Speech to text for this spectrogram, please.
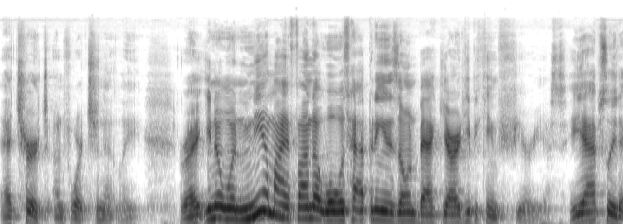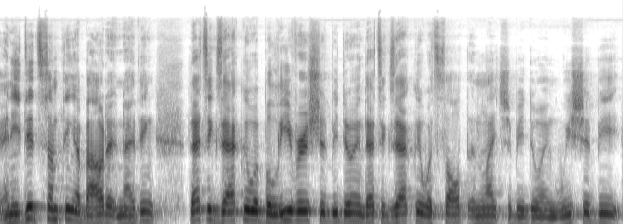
at church, unfortunately, right? You know, when Nehemiah found out what was happening in his own backyard, he became furious. He absolutely, and he did something about it. And I think that's exactly what believers should be doing. That's exactly what salt and light should be doing. We should be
